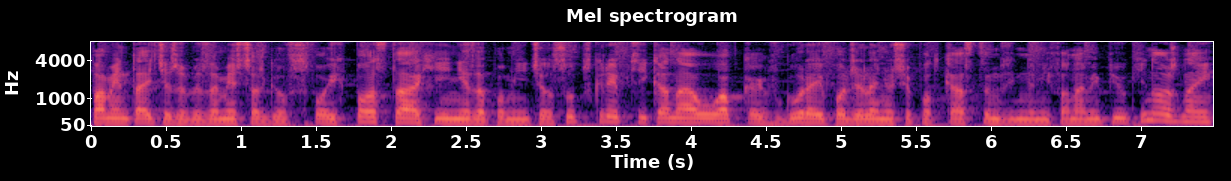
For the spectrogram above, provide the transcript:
Pamiętajcie, żeby zamieszczać go w swoich postach i nie zapomnijcie o subskrypcji kanału, łapkach w górę i podzieleniu się podcastem z innymi fanami piłki nożnej.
